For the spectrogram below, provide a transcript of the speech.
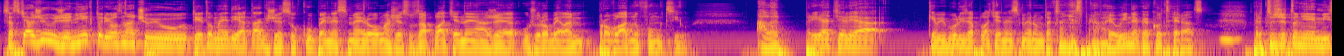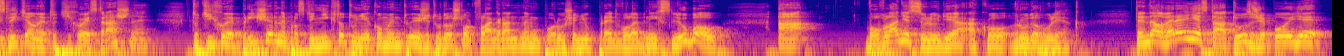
sa stiažujú, že niektorí označujú tieto médiá tak, že sú kúpené smerom a že sú zaplatené a že už robia len provládnu funkciu. Ale priatelia, keby boli zaplatené smerom, tak sa nesprávajú inak ako teraz. Pretože to nie je mysliteľné, to ticho je strašné. To ticho je príšerné, proste nikto tu nekomentuje, že tu došlo k flagrantnému porušeniu predvolebných sľubov. A vo vláde sú ľudia ako Rudo Huliak. Ten dal verejne status, že pôjde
